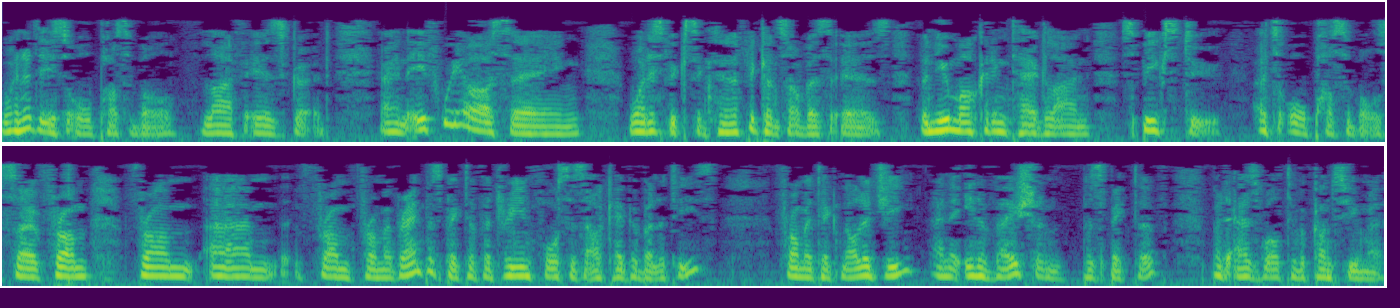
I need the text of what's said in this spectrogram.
when it is all possible, life is good. And if we are saying what is the significance of this is, the new marketing tagline speaks to it's all possible. So from from um, from from a brand perspective, it reinforces our capabilities from a technology and an innovation perspective, but as well to the consumer.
